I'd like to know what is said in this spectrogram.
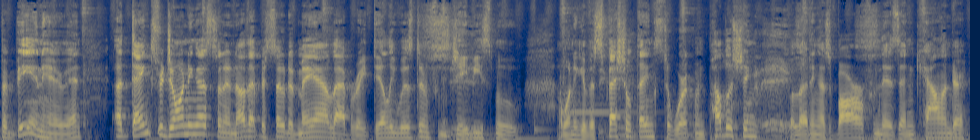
for being here, man. Uh, thanks for joining us on another episode of May I Elaborate Daily Wisdom from JB Smoove. I want to give a special thanks to Workman Publishing for letting us borrow from their Zen calendar.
